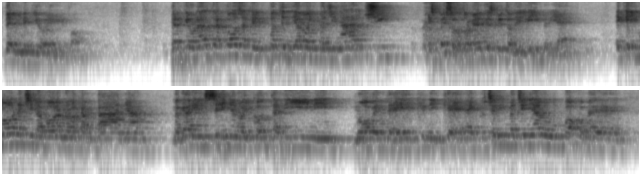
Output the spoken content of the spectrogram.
del Medioevo. Perché un'altra cosa che un po' tendiamo a immaginarci, e spesso lo troviamo anche scritto nei libri, eh, è che i monaci lavorano la campagna, magari insegnano ai contadini nuove tecniche, ecco, ce li immaginiamo un po' come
